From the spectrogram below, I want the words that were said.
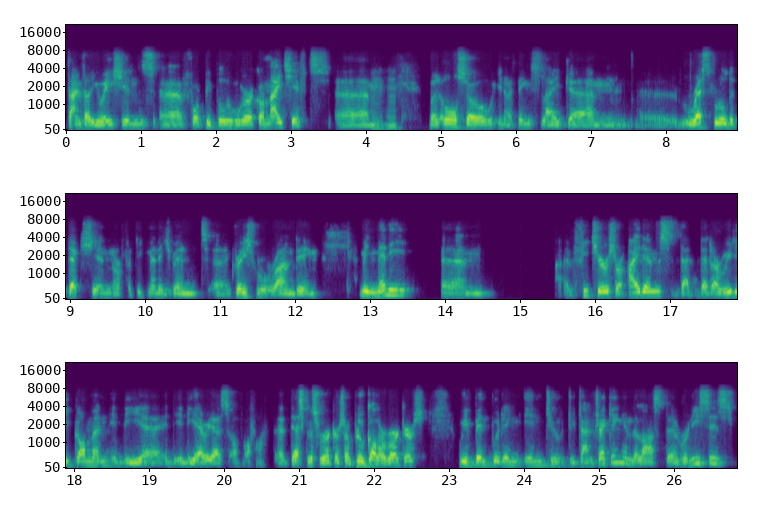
time valuations for people who work on night shifts. Um, mm-hmm but also you know things like um, uh, rest rule detection or fatigue management, uh, grace rule rounding. I mean, many um, features or items that that are really common in the uh, in, in, the areas of, of uh, deskless workers or blue collar workers. We've been putting into to time tracking in the last uh, releases.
